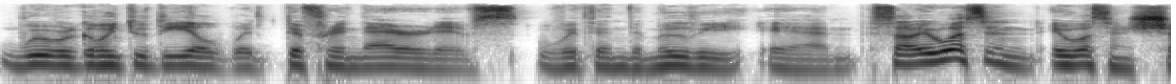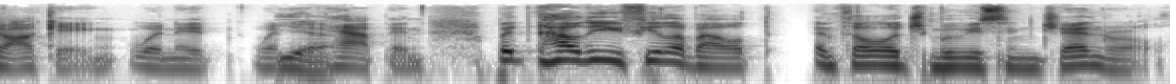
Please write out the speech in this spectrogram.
we were going to deal with different narratives within the movie, and so it wasn't it wasn't shocking when it when Yeah. it happened. But how do you feel about anthology movies in general?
